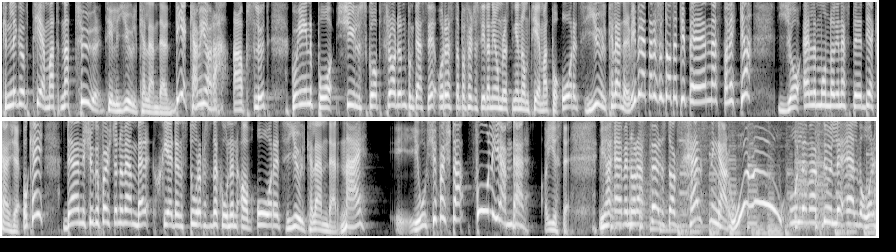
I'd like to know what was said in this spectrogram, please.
Kan ni lägga upp temat natur till julkalender? Det kan vi göra! Absolut. Gå in på kylskåpsradion.se och rösta på första sidan i omröstningen om temat på årets julkalender. Vi berättar resultatet typ eh, nästa vecka. Ja, eller måndagen efter det kanske. Okej? Okay? Den 21 november sker den stora presentationen av årets julkalender. Nej. Jo, 21 foliember. Ja, just det. Vi har även några födelsedagshälsningar. Woho! Olle Makdulle, 11 år.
